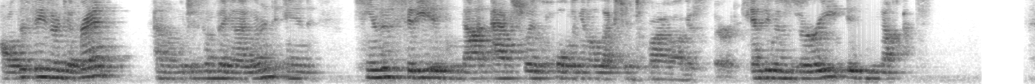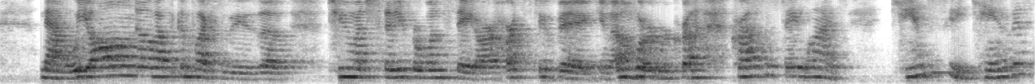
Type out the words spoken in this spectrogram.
all the cities are different, um, which is something I learned. And Kansas City is not actually holding an election tomorrow, August 3rd. Kansas City, Missouri is not. Now, we all know about the complexities of too much city for one state, our heart's too big, you know, we're, we're cro- crossing state lines. Kansas City, Kansas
